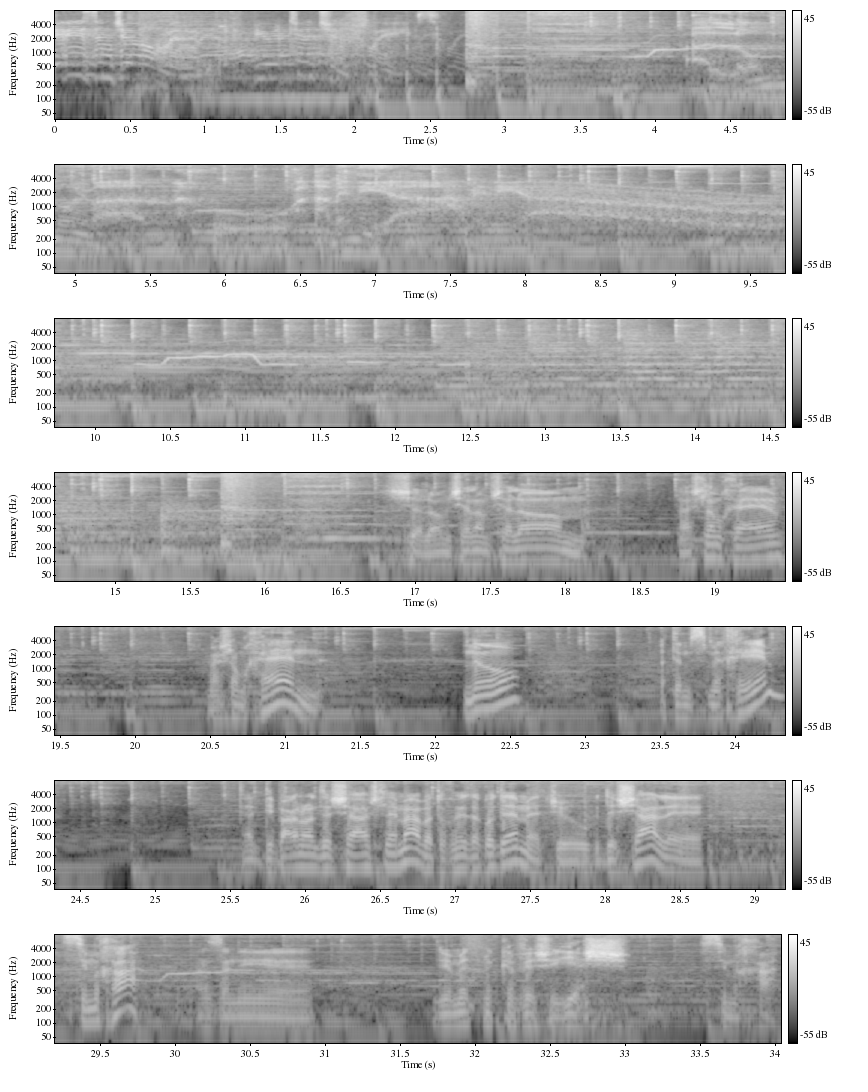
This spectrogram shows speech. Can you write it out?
Ladies and gentlemen, have your attention please? אלון נוימן הוא המניע. שלום, שלום, שלום. מה שלומכם? מה שלומכן? נו, אתם שמחים? דיברנו על זה שעה שלמה בתוכנית הקודמת, שהוקדשה לשמחה. אז אני, אה, באמת מקווה שיש שמחה.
